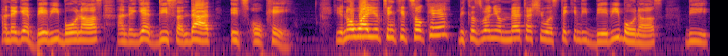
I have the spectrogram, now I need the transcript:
and they get baby bonus and they get this and that, it's okay. You know why you think it's okay? Because when you met her, she was taking the baby bonus, the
